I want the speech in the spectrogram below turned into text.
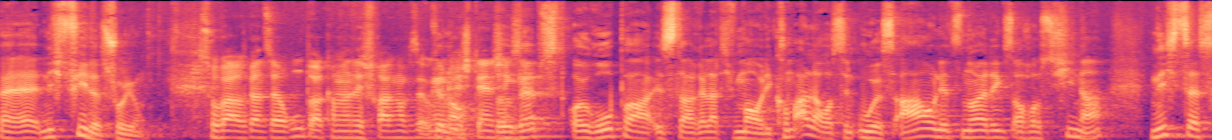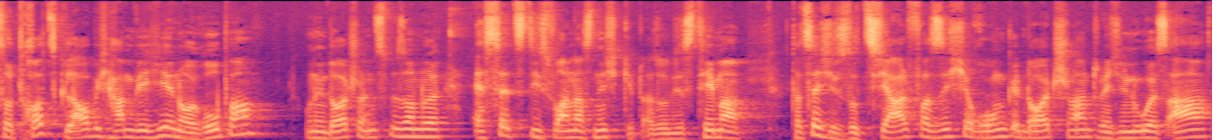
Äh, nicht viele, Entschuldigung. Sogar aus ganz Europa kann man sich fragen, ob es irgendwie genau. Sternchen also selbst gibt. Europa ist da relativ mau. Die kommen alle aus den USA und jetzt neuerdings auch aus China. Nichtsdestotrotz, glaube ich, haben wir hier in Europa und in Deutschland insbesondere Assets, die es woanders nicht gibt. Also das Thema tatsächlich Sozialversicherung in Deutschland. Wenn ich in den USA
